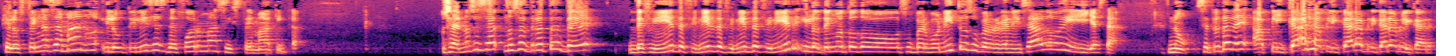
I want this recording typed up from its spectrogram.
que los tengas a mano y lo utilices de forma sistemática. O sea, no se, no se trata de definir, definir, definir, definir y lo tengo todo súper bonito, súper organizado y ya está. No, se trata de aplicar, aplicar, aplicar, aplicar.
